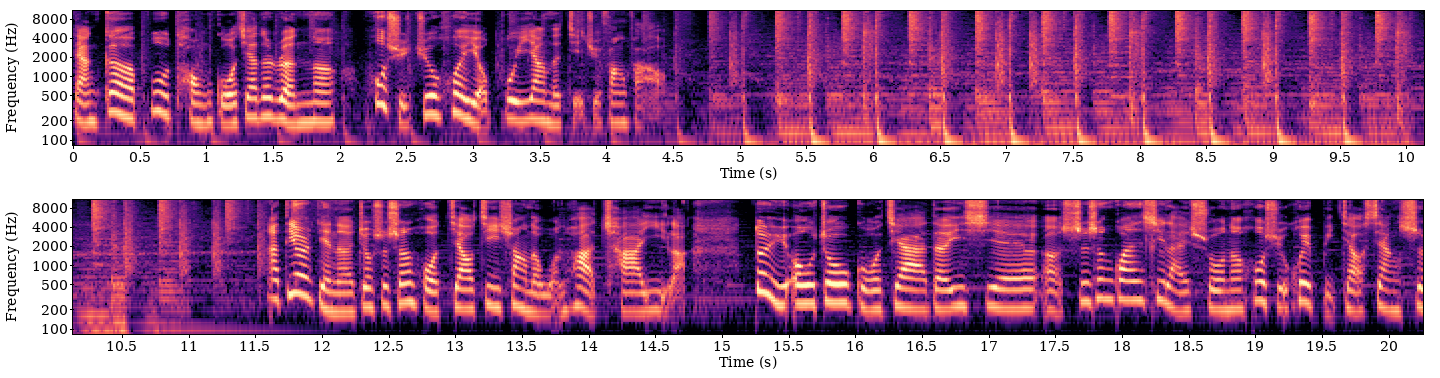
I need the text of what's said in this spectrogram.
两个不同国家的人呢，或许就会有不一样的解决方法哦。那第二点呢，就是生活交际上的文化差异啦。对于欧洲国家的一些呃师生关系来说呢，或许会比较像是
